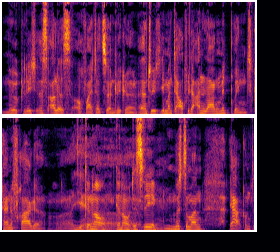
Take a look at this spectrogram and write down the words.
möglich ist, alles auch weiterzuentwickeln. Natürlich jemand, der auch wieder Anlagen mitbringt, keine Frage. Genau, genau, deswegen. Müsste man, ja, kommt,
